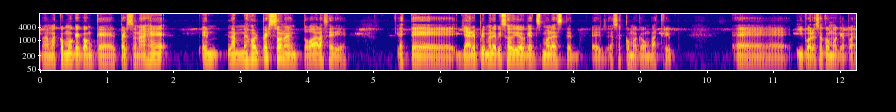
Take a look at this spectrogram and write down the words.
nada más como que con que el personaje, el- la mejor persona en toda la serie, este, ya en el primer episodio gets molested. eh, Eso es como que un bad trip. Eh, y por eso como que pues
